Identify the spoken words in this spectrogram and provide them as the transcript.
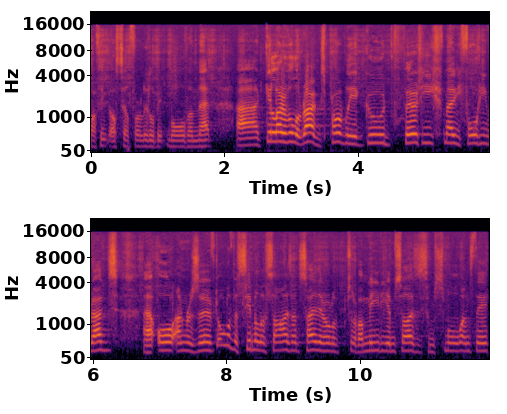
But I think they'll sell for a little bit more than that. Uh, get a load of all the rugs, probably a good 30, maybe 40 rugs, uh, all unreserved, all of a similar size, I'd say. They're all sort of a medium size, there's some small ones there,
